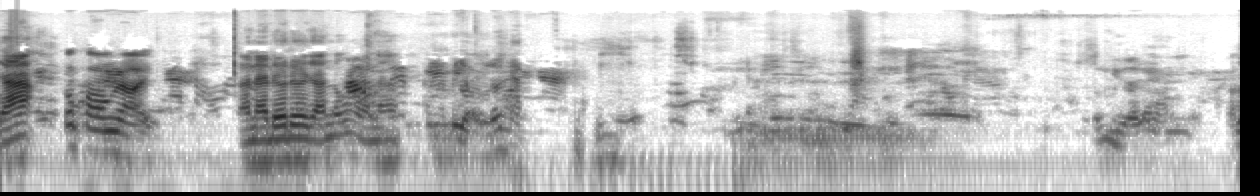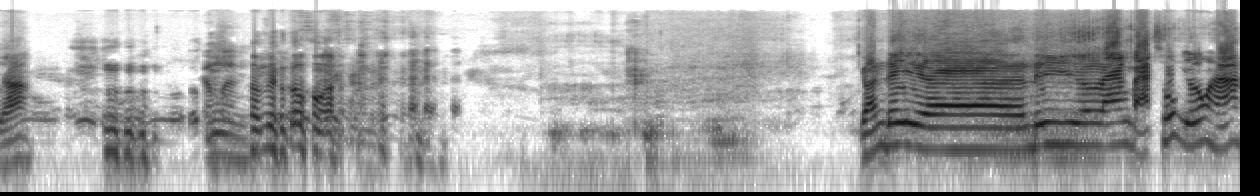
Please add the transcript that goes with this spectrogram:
dạ. Có con rồi. Rồi này đưa đưa cho anh uống rồi nè bây giờ uống nước nha dạ. Cảm ơn. Không tốt không ạ? rồi anh đi ờ, đi lan bạc suốt vậy không hả?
